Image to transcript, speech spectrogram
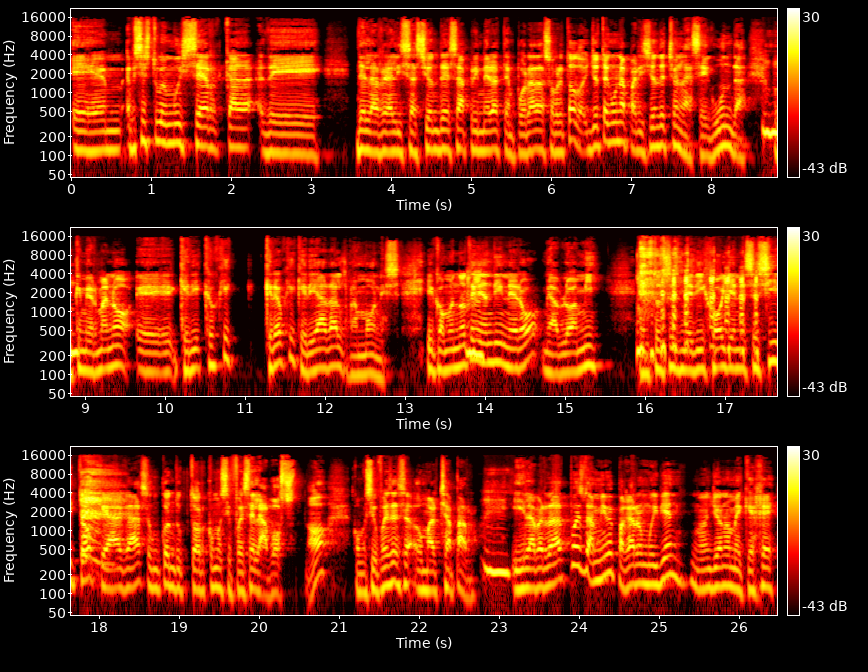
em, a veces estuve muy cerca de, la realización de esa primera temporada, sobre todo. Yo tengo una aparición, de hecho, en la segunda, porque mi hermano eh, quería, creo que creo que quería dar Ramones. Y como no tenían dinero, me habló a mí. Entonces me dijo, oye, necesito que hagas un conductor como si fuese la voz, ¿no? Como si fuese Omar Chaparro. Y la verdad, pues a mí me pagaron muy bien, ¿no? Yo no me quejé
